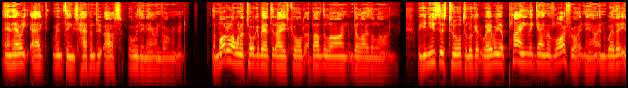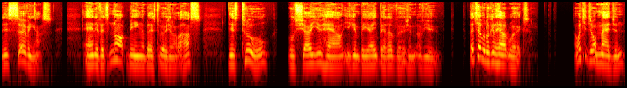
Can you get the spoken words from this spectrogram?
and how we act when things happen to us or within our environment. The model I want to talk about today is called above the line, below the line. We can use this tool to look at where we are playing the game of life right now and whether it is serving us. And if it's not being the best version of us, this tool will show you how you can be a better version of you. Let's have a look at how it works. I want you to imagine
